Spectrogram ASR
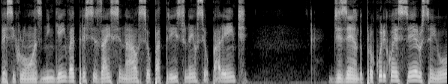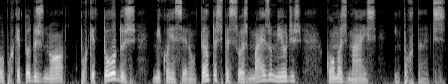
Versículo 11: Ninguém vai precisar ensinar o seu patrício nem o seu parente, dizendo: Procure conhecer o Senhor, porque todos nós, porque todos me conhecerão, tanto as pessoas mais humildes como as mais importantes.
